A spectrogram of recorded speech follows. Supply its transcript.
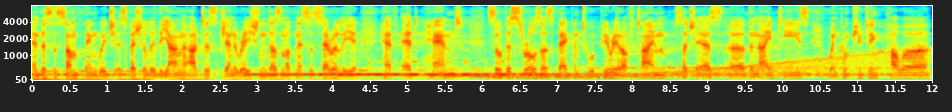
And this is something which especially the young artist generation does not necessarily have at hand. So this throws us back into a period of time such as uh, the 90s when computing power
